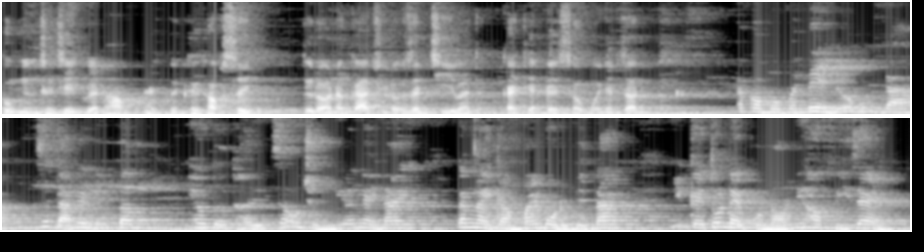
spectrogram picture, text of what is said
cùng những chương trình khuyến học để khuyến khích học sinh, từ đó nâng cao trình độ dân trí và cải thiện đời sống của nhân dân. Còn một vấn đề nữa cũng đáng rất đáng để lưu tâm. Theo tớ thấy, xã hội chủ nghĩa ngày nay đang ngày càng may một ở Việt Nam. Những cái tốt đẹp của nó như học phí rẻ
